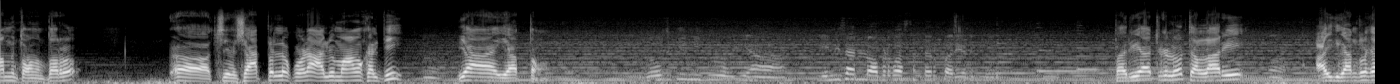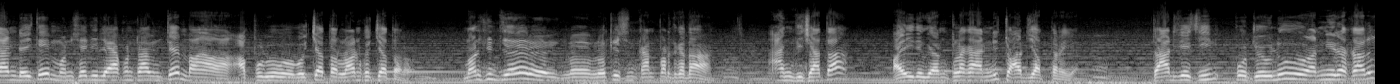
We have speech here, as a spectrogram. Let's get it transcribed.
అమ్ముతూ ఉంటారు చేపల్లో కూడా ఆలు మామ కలిపి ఉం. వేస్తాం రోజుకి మీకు ఎన్నిసార్లు లోపలికి వస్తుంటారు పర్యాటకులు? పర్యాటకులు తెల్లారి ఐదు గంటల కానీ అయితే మనిషి అది లేకుండా ఉంటే మా అప్పుడు వచ్చేస్తారు లోనికి వచ్చేస్తారు. మనిషి ఉంటే లొకేషన్ కనపడదు కదా. అందుచేత ఐదు గంటల కానీ స్టార్ట్ చేస్తారు అయ్యా. స్టార్ట్ చేసి పొట్టేవులు అన్ని రకాలు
